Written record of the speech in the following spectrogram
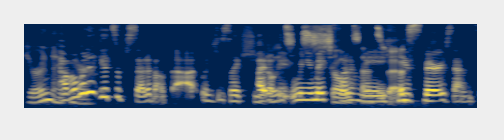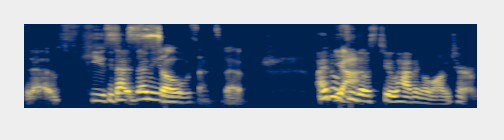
"You're a How about when he gets upset about that? When he's like, He I don't. When you make so fun of me, he's very sensitive. He's that- I mean- so sensitive. I don't Yeah. see those two having a long term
